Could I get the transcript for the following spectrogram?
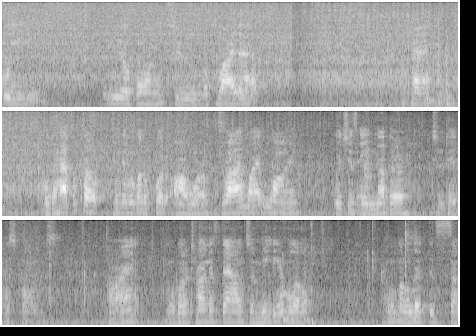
squeezed, we are going to apply that. Okay. With a half a cup, and then we're going to put our dry white wine, which is another two tablespoons. Alright. And we're going to turn this down to medium low. And we're going to let this simmer.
